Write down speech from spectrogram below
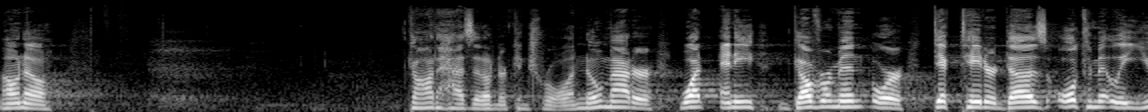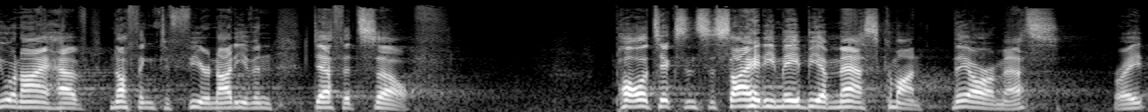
Oh no. God has it under control. And no matter what any government or dictator does, ultimately you and I have nothing to fear, not even death itself. Politics and society may be a mess. Come on, they are a mess, right?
